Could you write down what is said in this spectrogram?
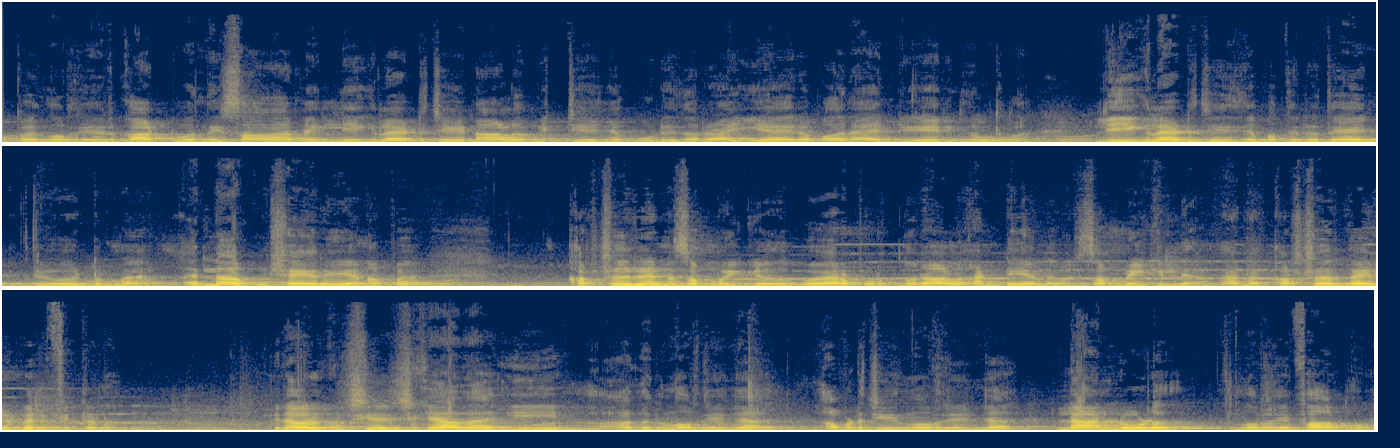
അപ്പോൾ എന്ന് പറഞ്ഞാൽ ഒരു കാട്ടുപന്നി സാധാരണ ഇല്ലീഗലായിട്ട് ചെയ്യുന്ന ആൾ വിറ്റ് കഴിഞ്ഞാൽ കൂടി ഒരു അയ്യായിരം പതിനായിരം രൂപയായിരിക്കും കിട്ടുന്നത്. ലീഗലായിട്ട് ചെയ്ത് കഴിഞ്ഞാൽ പത്ത് ഇരുപത്തയ്യായിരം രൂപ കിട്ടുമ്പോൾ എല്ലാവർക്കും ഷെയർ ചെയ്യണം. അപ്പം കർഷകർ തന്നെ സമ്മതിക്കും. അത് വേറെ പുറത്തുനിന്ന് ഒരാൾ കണ്ട് ചെയ്യാൻ അവർ സമ്മതിക്കില്ല. കാരണം കർഷകർക്ക് അതിൽ ബെനിഫിറ്റാണ് പിന്നെ അവർ കൃഷി രക്ഷിക്കാതെ ഈ അതെന്ന് പറഞ്ഞു കഴിഞ്ഞാൽ അവിടെ ചെയ്യുന്ന പറഞ്ഞു കഴിഞ്ഞാൽ ലാൻഡ് ലോഡ് എന്ന് പറഞ്ഞാൽ ഫാർമർ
